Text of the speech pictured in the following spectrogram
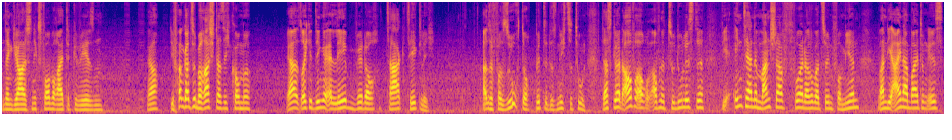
und denkt, ja, ist nichts vorbereitet gewesen. Ja, die waren ganz überrascht, dass ich komme. Ja, solche Dinge erleben wir doch tagtäglich. Also versucht doch bitte, das nicht zu tun. Das gehört auch auf eine To-Do-Liste, die interne Mannschaft vorher darüber zu informieren, wann die Einarbeitung ist.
